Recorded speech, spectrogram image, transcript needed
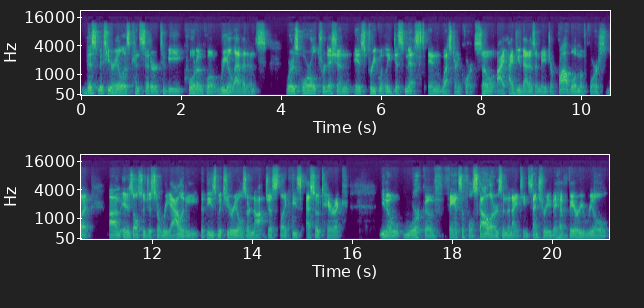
This material is considered to be quote unquote real evidence, whereas oral tradition is frequently dismissed in Western courts. So I, I view that as a major problem, of course, but um, it is also just a reality that these materials are not just like these esoteric you know work of fanciful scholars in the 19th century they have very real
